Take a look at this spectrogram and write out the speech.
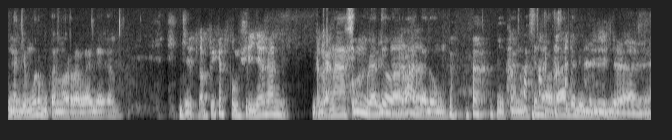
ngejemur bukan olahraga kali Ya, tapi kan fungsinya kan ikan kena- asin berarti olahraga dong ikan asin olahraga dia berjemur Ya, ya.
